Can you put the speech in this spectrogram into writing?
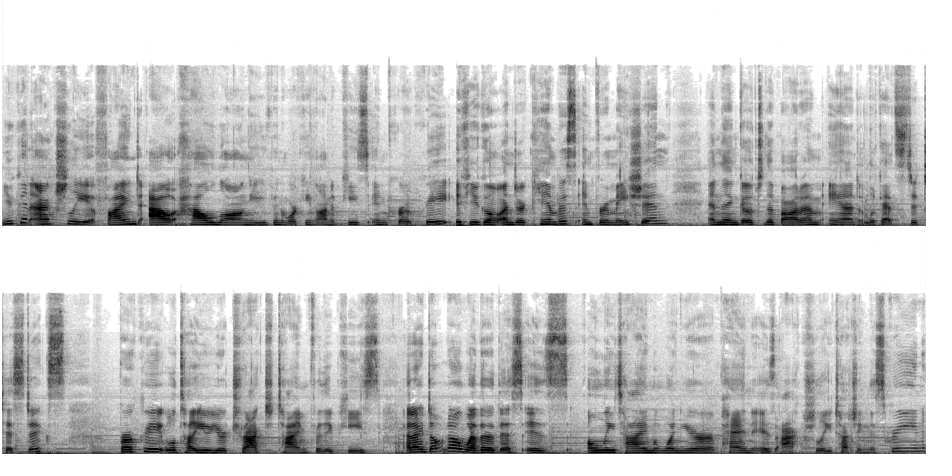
You can actually find out how long you've been working on a piece in Procreate if you go under Canvas Information and then go to the bottom and look at Statistics. Procreate will tell you your tracked time for the piece, and I don't know whether this is only time when your pen is actually touching the screen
